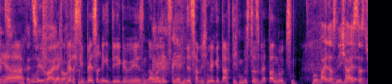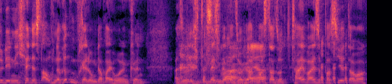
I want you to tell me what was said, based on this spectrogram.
Erzähl, ja, erzähl gut, weiter. vielleicht wäre das die bessere Idee gewesen, aber letzten Endes habe ich mir gedacht, ich muss das Wetter nutzen. Wobei das nicht heißt, dass du dir nicht hättest auch eine Rippenprellung dabei holen können. Also ich, Das wenn, wenn man so hört, ja, ja. was da so teilweise passiert, aber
